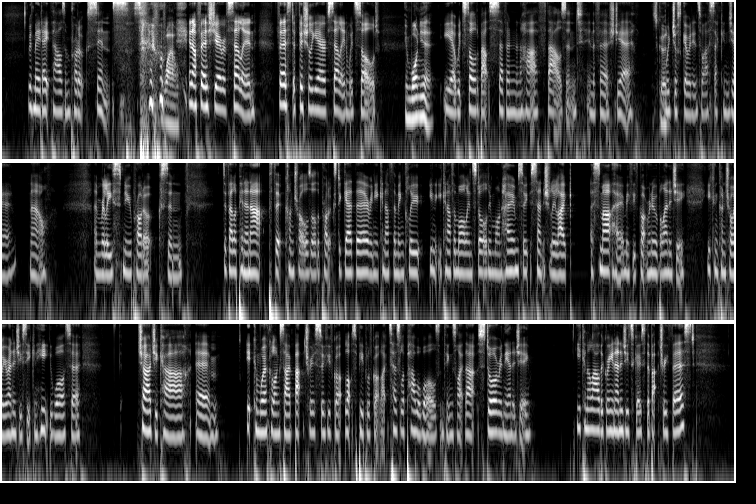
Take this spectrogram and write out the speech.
we've made eight thousand products since. So Wow. in our first year of selling, first official year of selling, we'd sold In one year. yeah, we'd sold about seven and a half thousand in the first year. That's good. We're just going into our second year now and released new products and developing an app that controls all the products together and you can have them include you know you can have them all installed in one home so essentially like a smart home if you've got renewable energy you can control your energy so you can heat your water charge your car um it can work alongside batteries. So if you've got lots of people have got like Tesla power walls and things like that storing the energy you can allow the green energy to go to the battery first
